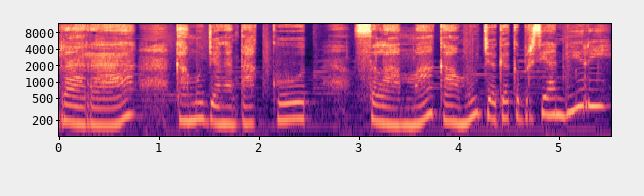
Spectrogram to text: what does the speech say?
Rara, kamu jangan takut. Selama kamu jaga kebersihan diri.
